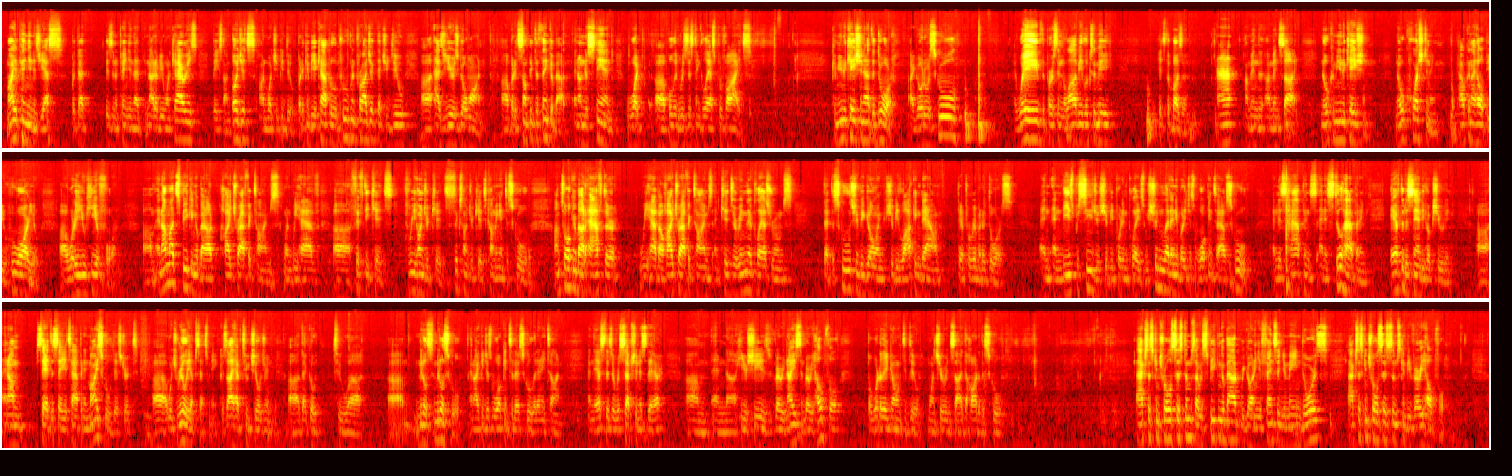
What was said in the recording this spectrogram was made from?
My opinion is yes, but that is an opinion that not everyone carries based on budgets, on what you can do. But it can be a capital improvement project that you do uh, as years go on. Uh, But it's something to think about and understand what uh, bullet-resistant glass provides. Communication at the door. I go to a school, I wave, the person in the lobby looks at me, hits the buzzer. Ah, I'm in the, I'm inside. No communication, no questioning. How can I help you? Who are you? Uh, what are you here for? Um, and I'm not speaking about high traffic times when we have uh, 50 kids, 300 kids, 600 kids coming into school. I'm talking about after we have our high traffic times and kids are in their classrooms, that the schools should be going, should be locking down their perimeter doors. And, and these procedures should be put in place. We shouldn't let anybody just walk into our school. And this happens and is still happening after the Sandy Hook shooting. Uh, and I'm sad to say it's happened in my school district, uh, which really upsets me because I have two children uh, that go to uh, um, middle, middle school, and I can just walk into their school at any time. And yes, there's a receptionist there, um, and uh, he or she is very nice and very helpful, but what are they going to do once you're inside the heart of the school? Access control systems I was speaking about regarding your fence and your main doors. Access control systems can be very helpful.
